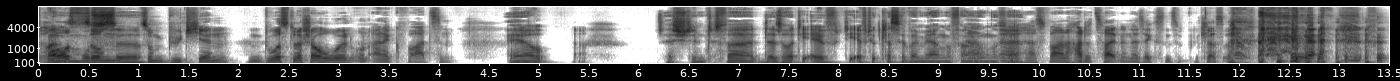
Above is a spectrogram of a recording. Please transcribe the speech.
man raus musste- zum, zum Bütchen, einen Durstlöscher holen und eine Quarzen. ja, Ja. Das stimmt. Das war, da so hat die elf, die elfte Klasse bei mir angefangen Ja, äh, ungefähr. das waren harte Zeiten in der sechsten, siebten Klasse.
